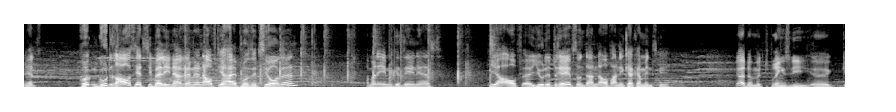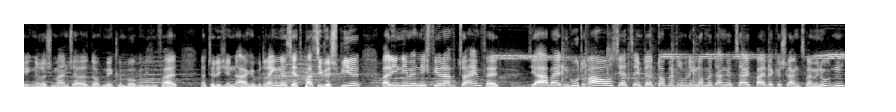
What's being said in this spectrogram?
Jetzt rücken gut raus, jetzt die Berlinerinnen auf die Halbpositionen. Hat man eben gesehen erst hier auf äh, Judith Drews und dann auf Annika Kaminski. Ja, damit bringen sie die äh, gegnerische Mannschaft, also Dorf Mecklenburg in diesem Fall, natürlich in arge Bedrängnis. Jetzt passives Spiel, weil ihnen nicht viel dazu einfällt. Sie arbeiten gut raus, jetzt eben der Doppeldribbling noch mit angezeigt, Ball weggeschlagen, zwei Minuten.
